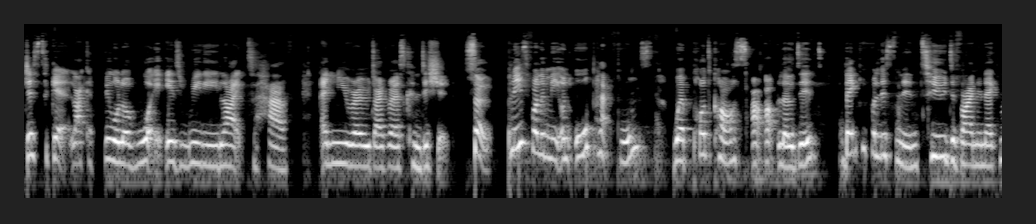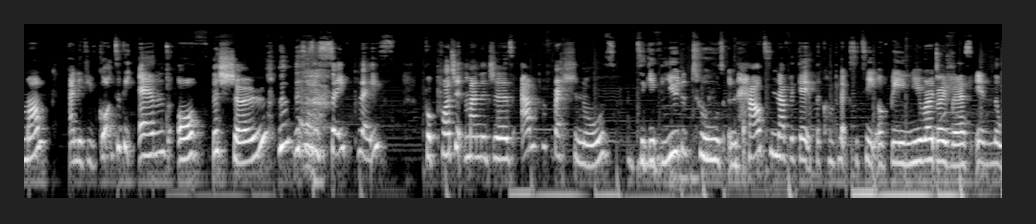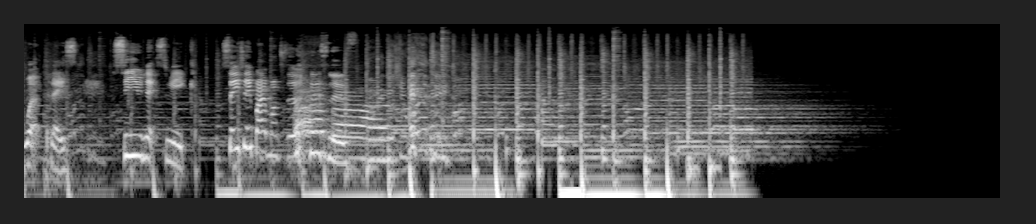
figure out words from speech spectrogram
just to get like a feel of what it is really like to have a neurodiverse condition. So please follow me on all platforms where podcasts are uploaded. Thank you for listening to Divine Enigma. And if you've got to the end of the show, this is a safe place for project managers and professionals to give you the tools on how to navigate the complexity of being neurodiverse in the workplace. See you next week. Say say bye, monster listeners. Bye. She royalty.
